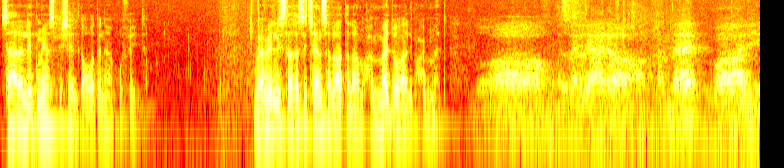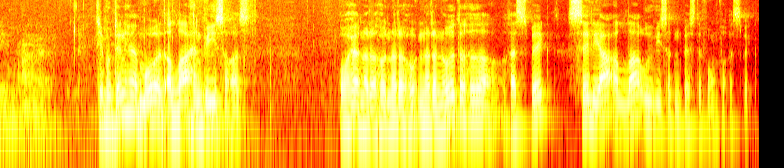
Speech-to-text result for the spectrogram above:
så er der lidt mere specielt over den her profet. Vær venligst at recitere en salat ala Muhammad og ali Muhammad. Det er på den her måde, at Allah han viser os, og her, når der, når, der, når der er noget, der hedder respekt, selv jeg, Allah, udviser den bedste form for respekt.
